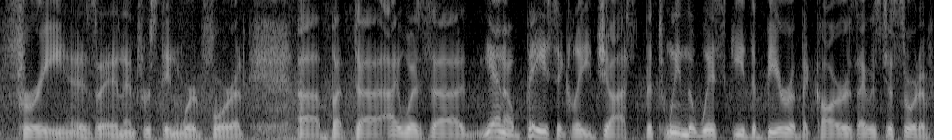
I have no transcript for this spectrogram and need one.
Free is an interesting word for it. Uh, but uh, I was, uh, you know, basically just between the whiskey, the beer, and the cars, I was just sort of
